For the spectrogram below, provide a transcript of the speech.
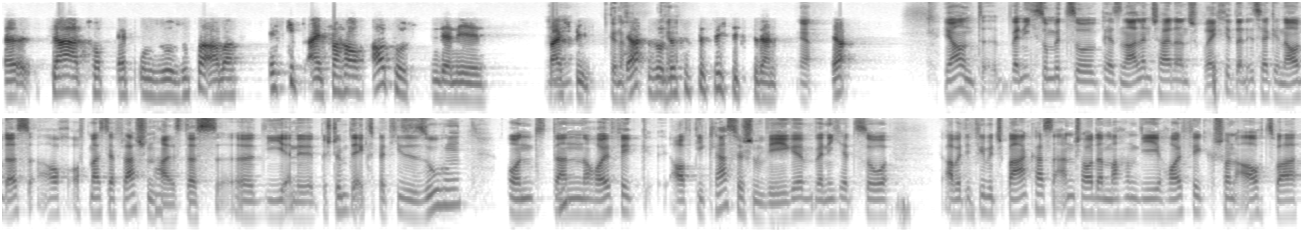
äh, klar, Top-App und so, super, aber es gibt einfach auch Autos in der Nähe. Mhm. Beispiel. Mhm, genau. Ja, so, das ja. ist das Wichtigste dann. Ja. Ja. Ja, und wenn ich so mit so Personalentscheidern spreche, dann ist ja genau das auch oftmals der Flaschenhals, dass äh, die eine bestimmte Expertise suchen und dann mhm. häufig auf die klassischen Wege, wenn ich jetzt so arbeite viel mit Sparkassen anschaue, dann machen die häufig schon auch zwar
